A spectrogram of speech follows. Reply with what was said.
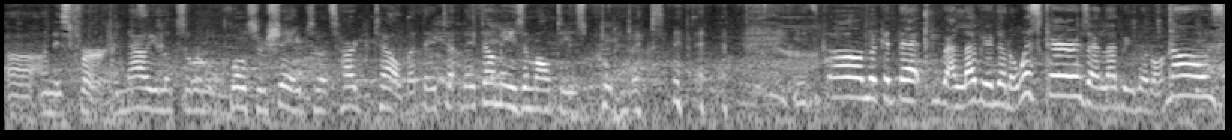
uh, on his fur, and now he looks a little closer shaved, so it's hard to tell. But they, they tell me he's a Maltese poodle mix. he's oh look at that! I love your little whiskers. I love your little nose.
